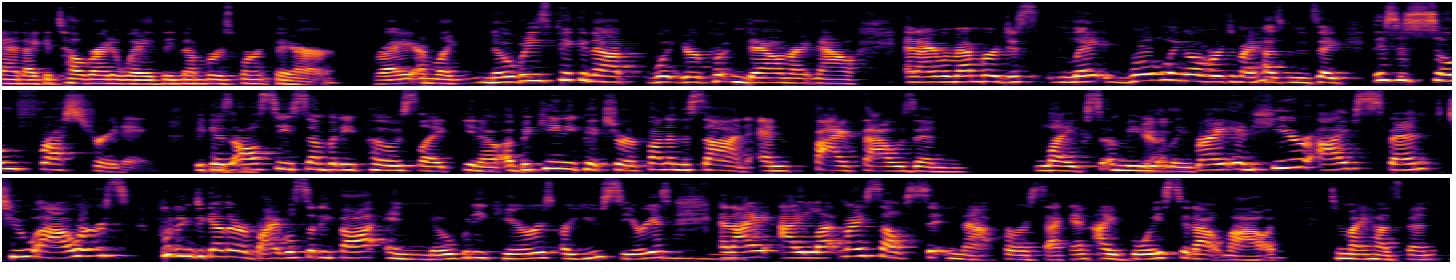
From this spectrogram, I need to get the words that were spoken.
and I could tell right away the numbers weren't there. Right. I'm like, nobody's picking up what you're putting down right now. And I remember just lay, rolling over to my husband and saying, this is so frustrating because mm-hmm. I'll see somebody post like, you know, a bikini picture, fun in the sun and 5,000 likes immediately, yeah. right? And here I've spent two hours putting together a Bible study thought and nobody cares. Are you serious? Mm-hmm. And I, I let myself sit in that for a second. I voiced it out loud to my husband.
